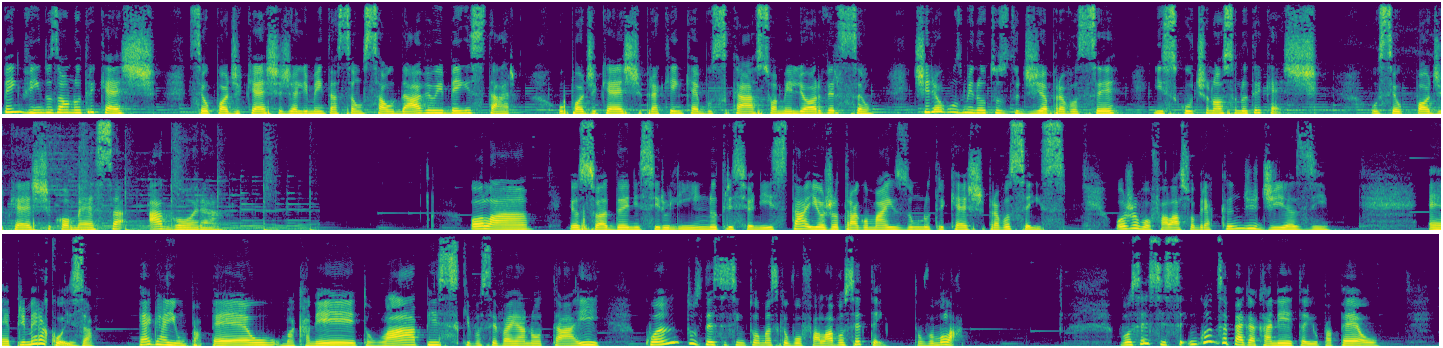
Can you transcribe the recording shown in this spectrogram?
Bem-vindos ao NutriCast, seu podcast de alimentação saudável e bem-estar. O podcast para quem quer buscar a sua melhor versão. Tire alguns minutos do dia para você e escute o nosso NutriCast. O seu podcast começa agora. Olá, eu sou a Dani Cirulim, nutricionista, e hoje eu trago mais um NutriCast para vocês. Hoje eu vou falar sobre a candidíase. É, primeira coisa, Pega aí um papel, uma caneta, um lápis, que você vai anotar aí quantos desses sintomas que eu vou falar você tem. Então vamos lá. Você se, enquanto você pega a caneta e o papel,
